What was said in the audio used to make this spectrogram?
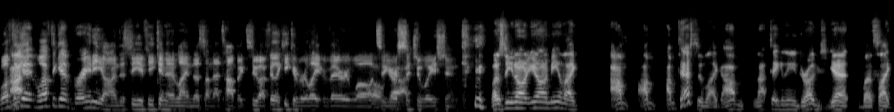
We'll have to I- get we'll have to get Brady on to see if he can enlighten us on that topic too. I feel like he could relate very well Oh, to your God. situation. But it's, you know, you know what I mean. Like, I'm, I'm, I'm tested. Like, I'm not taking any drugs yet. But it's like,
